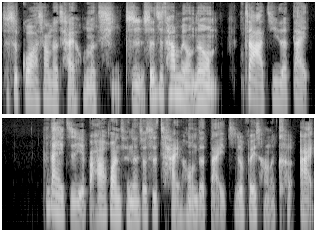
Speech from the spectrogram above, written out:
就是挂上了彩虹的旗帜，甚至他们有那种炸鸡的袋。袋子也把它换成了就是彩虹的袋子，就非常的可爱。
